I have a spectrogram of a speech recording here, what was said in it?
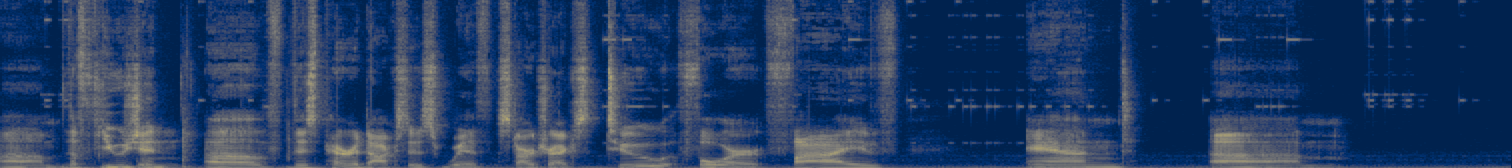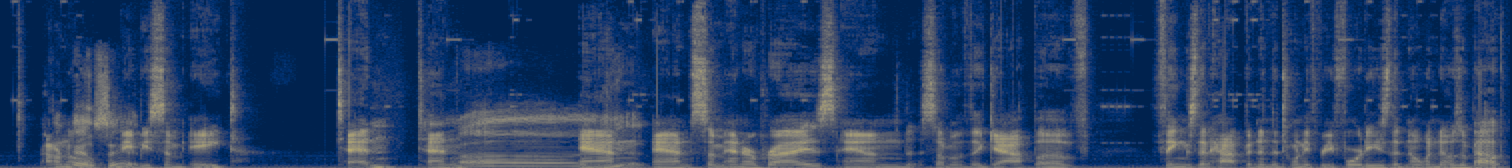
um, the fusion of this Paradoxus with Star Trek's two, four, five, and um, I don't know, it. maybe some eight, ten, ten Uh, and yeah. and some enterprise and some of the gap of things that happened in the 2340s that no one knows about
